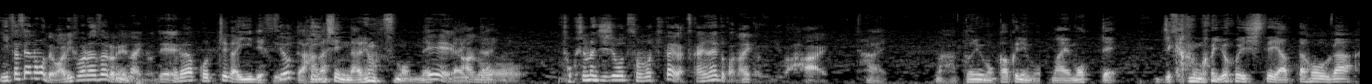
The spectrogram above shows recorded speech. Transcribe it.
う、印刷屋の方で割り振らざるを得ないのこで、れはこっちがいいですよって話になりますもんね。で、あの、特殊な事情でその機械が使えないとかない限りは、はい。はい。まあ、とにもかくにも前もって、時間を用意してやった方が、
